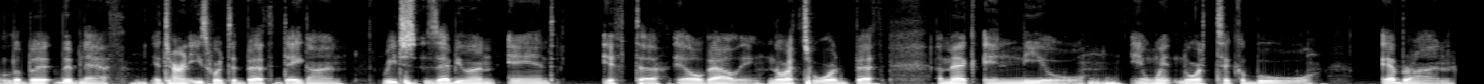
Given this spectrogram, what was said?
Libnath. It turned eastward to Beth Dagon reached Zebulun and Iphtah El Valley, north toward Beth Emek and Neiel, and went north to Kabul, Ebron,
